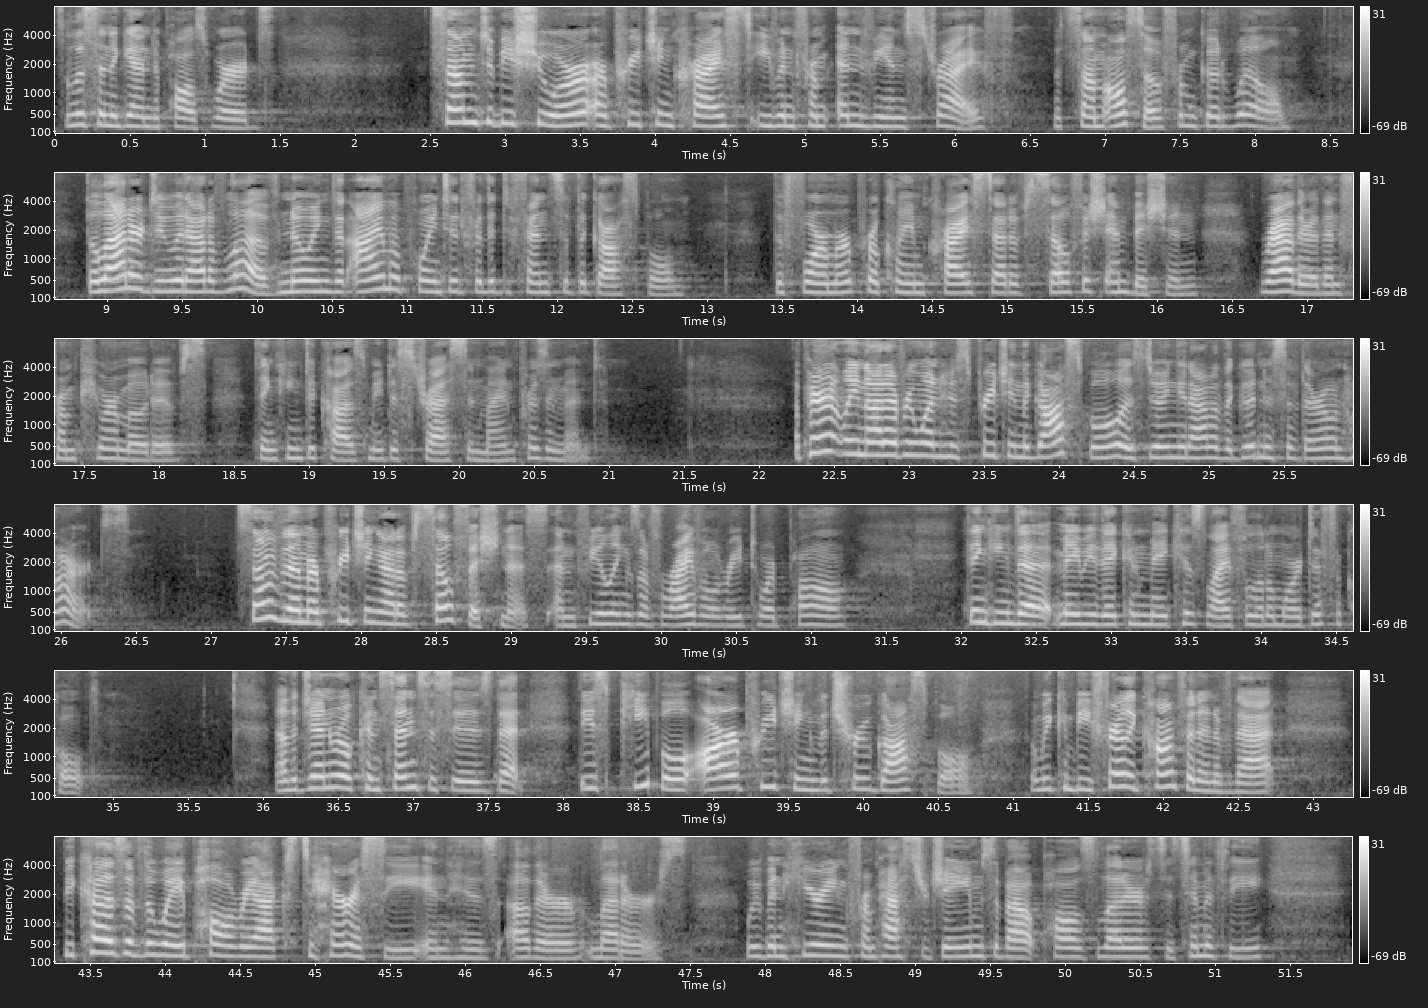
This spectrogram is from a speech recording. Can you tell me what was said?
So listen again to Paul's words. Some, to be sure, are preaching Christ even from envy and strife, but some also from goodwill. The latter do it out of love, knowing that I am appointed for the defense of the gospel. The former proclaim Christ out of selfish ambition rather than from pure motives, thinking to cause me distress in my imprisonment. Apparently, not everyone who's preaching the gospel is doing it out of the goodness of their own hearts. Some of them are preaching out of selfishness and feelings of rivalry toward Paul thinking that maybe they can make his life a little more difficult. Now, the general consensus is that these people are preaching the true gospel, and we can be fairly confident of that because of the way Paul reacts to heresy in his other letters. We've been hearing from Pastor James about Paul's letters to Timothy,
